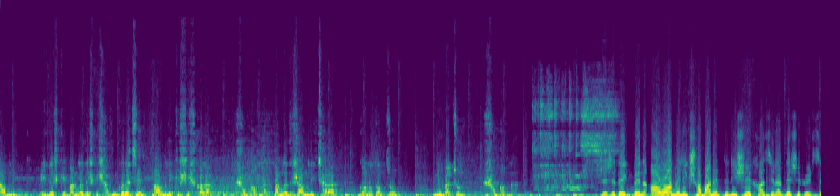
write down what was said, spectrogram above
আওয়ামী লীগ এই দেশকে বাংলাদেশকে স্বাধীন করেছে। আওয়ামী লীগকে শেষ করা সম্ভব না। বাংলাদেশ আওয়ামী লীগ ছাড়া গণতন্ত্র নির্বাচন সম্ভব না। শেষে দেখবেন আওয়ামী লীগ সভানেত্রী শেখ হাসিনা দেশে ফিরছে।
